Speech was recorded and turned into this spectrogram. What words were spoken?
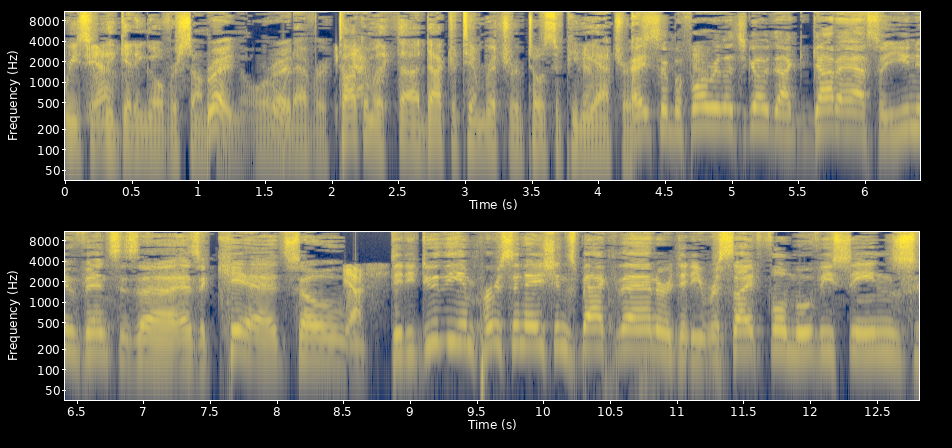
recently Yeah. getting over something Right, or right. whatever. Talking with uh, Dr. Tim Richer of Tosa Pediatrics. Hey, so before we let you go, Doc, gotta ask. So you knew Vince as a as a kid. So Yes. did he do the impersonations back then, or did he recite full movie scenes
